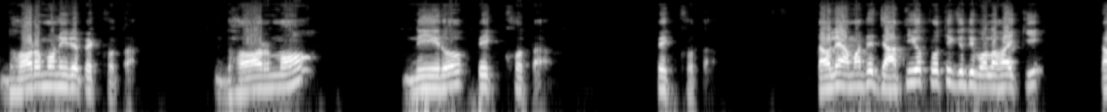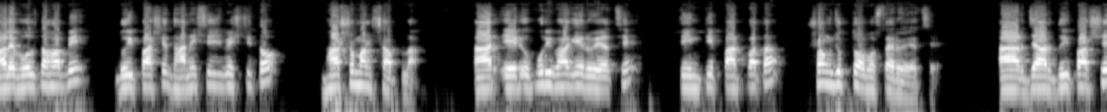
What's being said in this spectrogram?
ধর্মনিরপেক্ষতা। ধর্ম নিরপেক্ষতা পেক্ষতা। তাহলে আমাদের জাতীয় প্রতীক যদি বলা হয় কি, তাহলে বলতে হবে দুই পাশে ধানের শীষ বেষ্টিত, ভাসমান শাপলা। আর এর উপরিভাগে রয়েছে তিনটি পাট পাতা সংযুক্ত অবস্থায় রয়েছে। আর যার দুই পাশে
